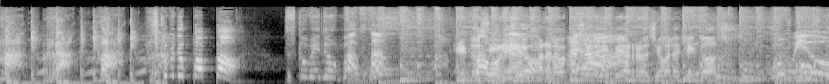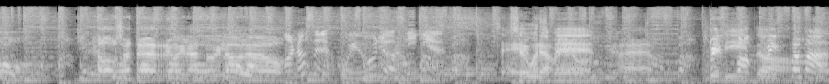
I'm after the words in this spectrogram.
Ma, ra, va. Scooby Doo Papá. Scooby Doo Papá. Esto es ideal para las vacaciones de invierno. Llévalo, chicos. Scooby-Doo. Todos a TR bailando de lado a lado. ¿Conocen Scooby-Doo los niños? Sí, Seguramente. menos. Eh, Qué Big Pop, lindo. Big Mamá.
